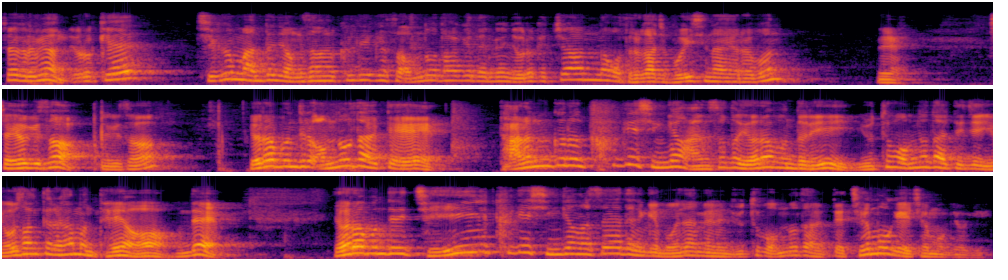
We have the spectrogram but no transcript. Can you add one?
자 그러면 이렇게 지금 만든 영상을 클릭해서 업로드 하게 되면 이렇게 쫙 나고 들어가지 보이시나요 여러분? 네. 자 여기서 여기서 여러분들이 업로드 할 때 다른 거는 크게 신경 안 써도 여러분들이 유튜브 업로드 할 때 이제 이 상태로 하면 돼요. 근데 여러분들이 제일 크게 신경을 써야 되는 게 뭐냐면 유튜브 업로드 할 때 제목이에요 제목 여기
